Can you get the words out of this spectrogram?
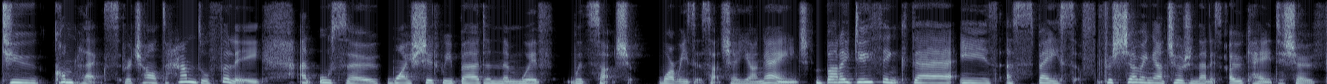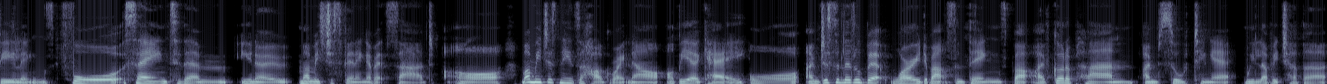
too complex for a child to handle fully. And also, why should we burden them with, with such worries at such a young age. But I do think there is a space for showing our children that it's okay to show feelings, for saying to them, you know, mummy's just feeling a bit sad, or mummy just needs a hug right now, I'll be okay, or I'm just a little bit worried about some things, but I've got a plan, I'm sorting it, we love each other,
